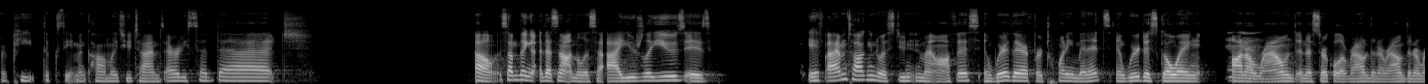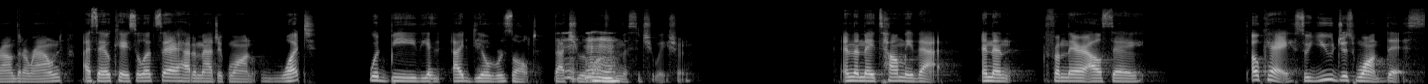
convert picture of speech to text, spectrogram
Repeat the statement calmly two times. I already said that. Oh, something that's not on the list that I usually use is if I'm talking to a student in my office and we're there for 20 minutes and we're just going mm-hmm. on a mm-hmm. round in a circle around and around and around and around, I say, okay, so let's say I had a magic wand. What would be the ideal result that you would mm-hmm. want from the situation? And then they tell me that. And then from there, I'll say, okay, so you just want this.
